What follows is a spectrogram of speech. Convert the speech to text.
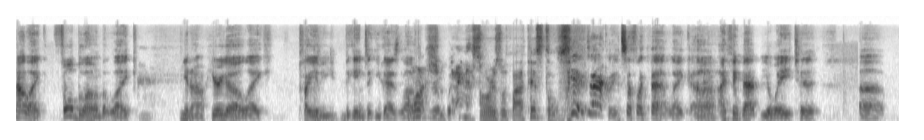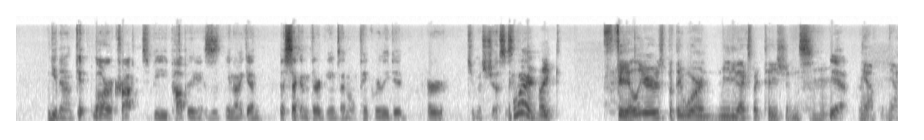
not like full blown, but like, you know, here you go, like play the, the games that you guys I love. want to shoot with. dinosaurs with my pistols. Yeah, exactly, and stuff like that. Like, uh, Yeah. I think that'd be a way to, uh, you know, get Lara Croft to be popular because you know, again, the second and third games I don't think really did her too much justice. They weren't like failures, but they weren't meeting expectations. Mhm. Yeah, Yeah, yeah.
